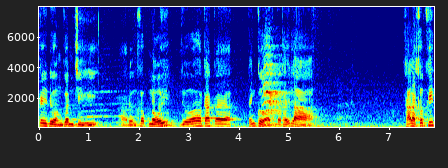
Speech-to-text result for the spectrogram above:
cái đường gân chỉ à, đường khớp nối giữa các à, cánh cửa chúng ta thấy là khá là khớp khít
